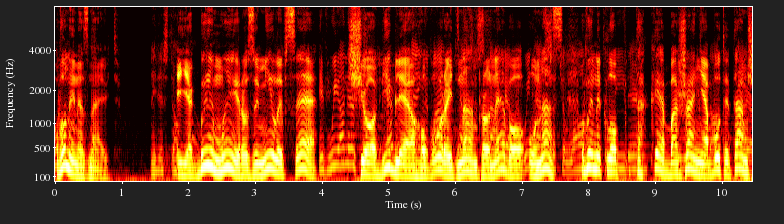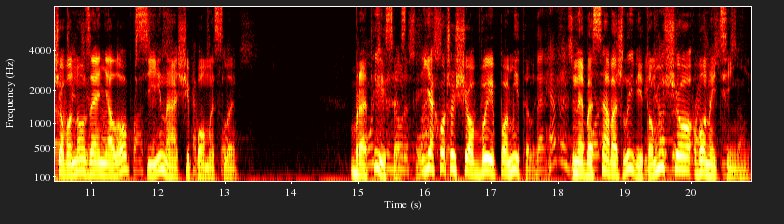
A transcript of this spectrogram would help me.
Вони не знають. І Якби ми розуміли все, що Біблія говорить нам про небо, у нас виникло б таке бажання бути там, що воно зайняло б всі наші помисли. Брати і сестри, я хочу, щоб ви помітили, небеса важливі, тому що вони цінні.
